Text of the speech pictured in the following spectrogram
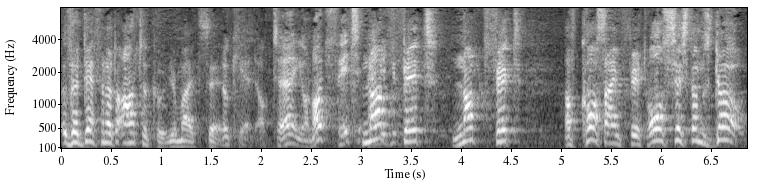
The definite article, you might say. Look here, doctor. You're not fit. Not fit. Not fit. Of course I'm fit. All systems go.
